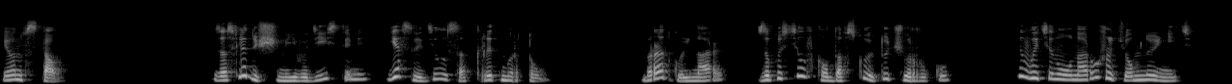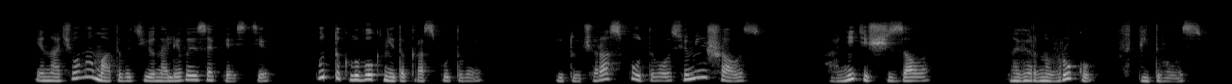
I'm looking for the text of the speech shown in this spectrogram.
И он встал. За следующими его действиями я следила с открытым ртом. Брат Гульнары запустил в колдовскую тучу руку и вытянул наружу темную нить и начал наматывать ее на левое запястье, будто клубок ниток распутывая. И туча распутывалась, уменьшалась, а нить исчезала. Наверное, в руку впитывалась.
